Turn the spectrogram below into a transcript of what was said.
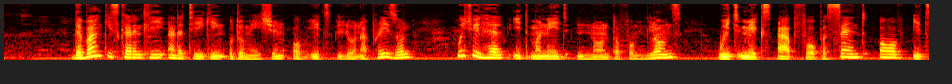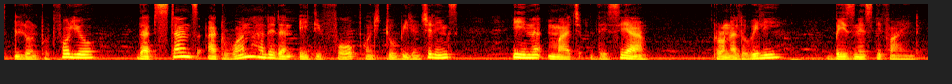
The bank is currently undertaking automation of its loan appraisal, which will help it manage non-performing loans, which makes up 4% of its loan portfolio that stands at 184.2 billion shillings in March this year. Ronald Willie, Business Defined.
